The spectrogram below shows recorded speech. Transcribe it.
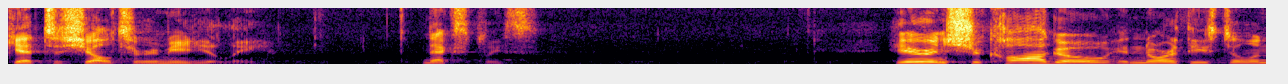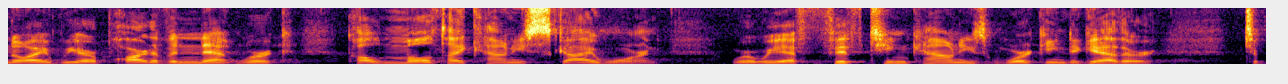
Get to shelter immediately. Next, please. Here in Chicago, in Northeast Illinois, we are part of a network called Multi County Skywarn, where we have 15 counties working together to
